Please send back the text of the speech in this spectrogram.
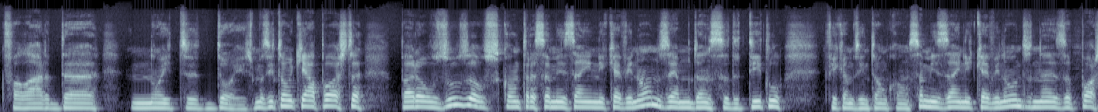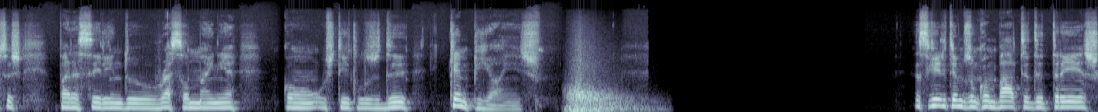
que falar da Noite 2. Mas então aqui a aposta para os Usos contra Sami Zayn e Kevin Owens é mudança de título. Ficamos então com Sami Zayn e Kevin Owens nas apostas para saírem do WrestleMania com os títulos de campeões. A seguir temos um combate de 3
